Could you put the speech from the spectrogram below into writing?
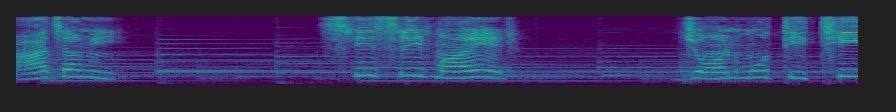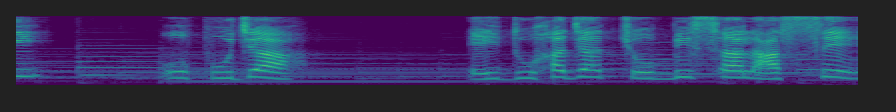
আজ আমি শ্রী শ্রী মায়ের জন্মতিথি ও পূজা এই দু হাজার চব্বিশ সাল আসছে।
